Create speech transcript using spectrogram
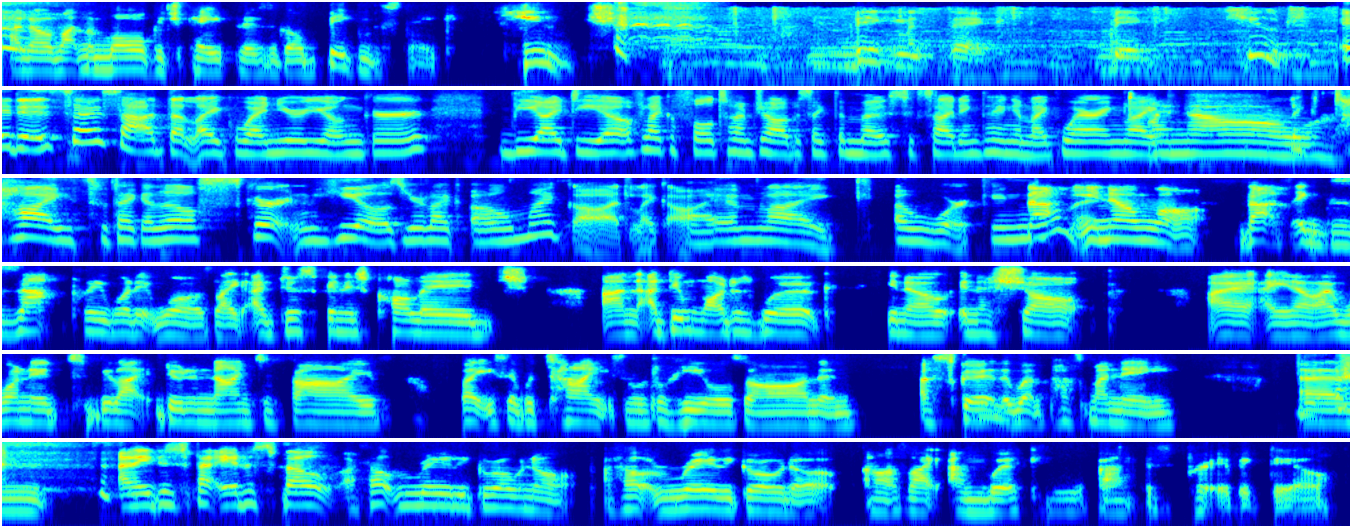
I know like the mortgage papers and go, big mistake. Huge. Big mistake. Big. Huge. it is so sad that like when you're younger, the idea of like a full time job is like the most exciting thing, and like wearing like I know. like tights with like a little skirt and heels. You're like, oh my god, like I am like a working that, woman. you know what? That's exactly what it was. Like I just finished college and I didn't want to just work, you know, in a shop. I, I you know, I wanted to be like doing a nine to five, like you said, with tights and little heels on and a skirt Mm. that went past my knee. Um, and it just felt, it just felt, I felt really grown up. I felt really grown up, and I was like, I'm working in the bank. It's a pretty big deal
